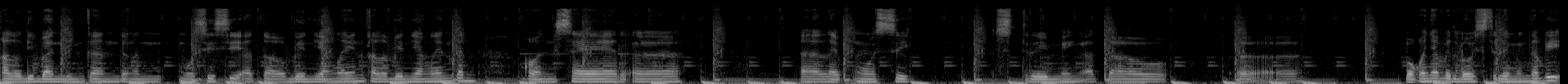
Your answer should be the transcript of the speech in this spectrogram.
kalau dibandingkan dengan musisi atau band yang lain kalau band yang lain kan konser eh, eh, live musik streaming atau uh, pokoknya berbau streaming. Tapi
